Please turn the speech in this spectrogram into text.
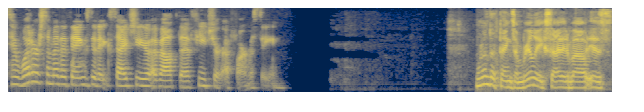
so, what are some of the things that excite you about the future of pharmacy? One of the things I'm really excited about is,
